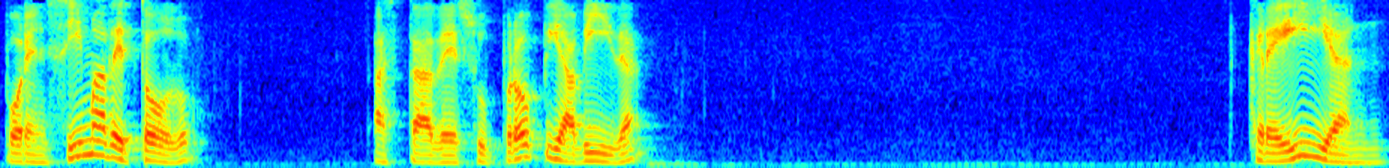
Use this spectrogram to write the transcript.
por encima de todo, hasta de su propia vida, creían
